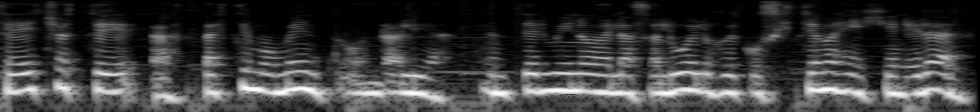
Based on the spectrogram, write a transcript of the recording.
se ha hecho este, hasta este momento, en realidad, en términos de la salud de los ecosistemas en general.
